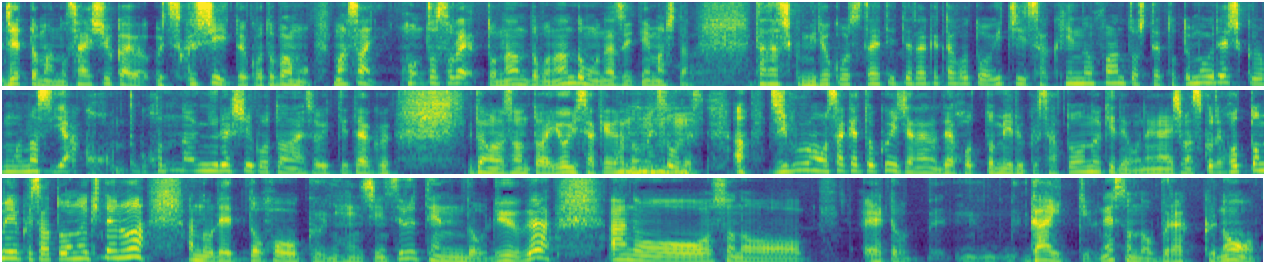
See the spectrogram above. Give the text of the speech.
ジェットマンの最終回は美しいという言葉もまさに本当それと何度も何度もうなずいていました。正しく魅力を伝えていただけたことを一作品のファンとしてとても嬉しく思います。いや本当こんなに嬉しいことはないそう言っていただく歌丸さんとは良い酒が飲めそうです。あ自分はお酒得意じゃないのでホットミルク砂糖抜きでお願いします。これホットミルク砂糖抜きというのはあのレッドホークに変身する天道龍があのーそのえっとガイっていうねそのブラックの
